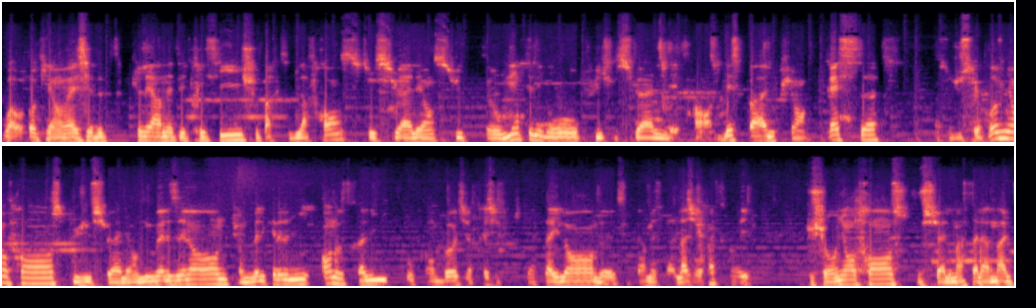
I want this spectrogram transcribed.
Wow, ok, on va essayer d'être clair, net et précis. Je suis parti de la France, je suis allé ensuite au Monténégro, puis je suis allé en Espagne, puis en Grèce. Ensuite, je suis revenu en France, puis je suis allé en Nouvelle-Zélande, puis en Nouvelle-Calédonie, en Australie, au Cambodge. Après, j'ai fait la Thaïlande, etc. Mais là, j'avais pas travaillé. Puis je suis revenu en France, je suis allé m'installer à Malte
